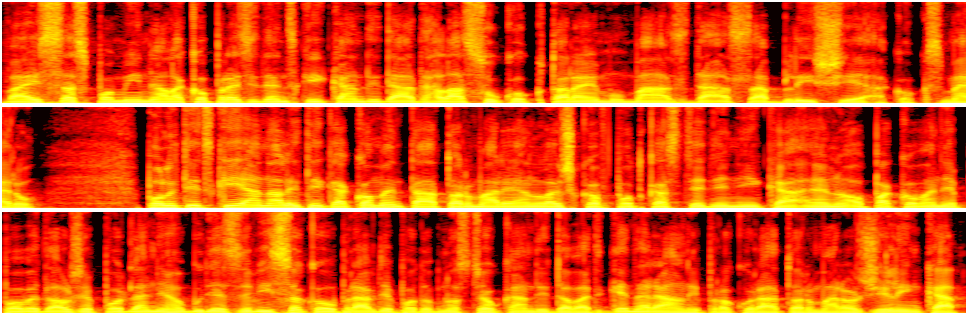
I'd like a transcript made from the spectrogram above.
Vajs sa spomínal ako prezidentský kandidát hlasu, ku ktorému má zdá sa bližšie ako k smeru. Politický analytik a komentátor Marian Leško v podcaste Deníka N opakovane povedal, že podľa neho bude s vysokou pravdepodobnosťou kandidovať generálny prokurátor Maroš Žilinka.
